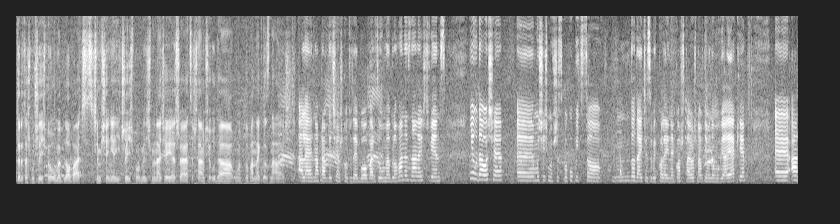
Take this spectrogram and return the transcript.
które też musieliśmy umeblować, z czym się nie liczyliśmy, bo mieliśmy nadzieję, że coś nam się uda umeblowanego znaleźć. ale naprawdę ciężko tutaj było bardzo umeblowane znaleźć, więc nie udało się. E, musieliśmy wszystko kupić, co mm, dodajcie sobie kolejne koszta, już nawet nie będę mówiła jakie. E, a,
